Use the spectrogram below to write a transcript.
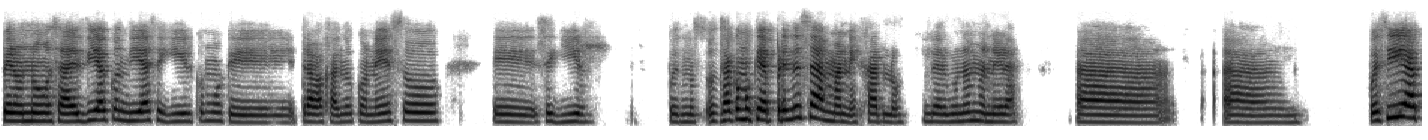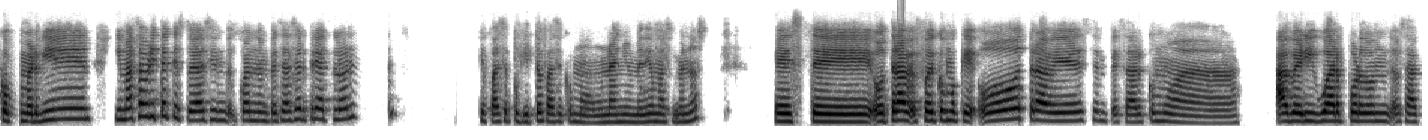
pero no, o sea, es día con día seguir como que trabajando con eso, eh, seguir, pues, no, o sea, como que aprendes a manejarlo de alguna manera, a, a, pues sí, a comer bien, y más ahorita que estoy haciendo, cuando empecé a hacer triatlón, que fue hace poquito, fue hace como un año y medio más o menos, este, otra vez, fue como que otra vez empezar como a averiguar por dónde, o sea,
